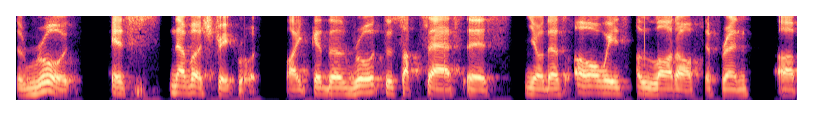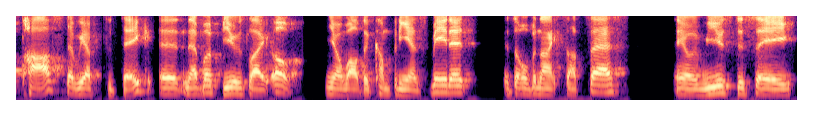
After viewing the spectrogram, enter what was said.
the road is never a straight road. Like the road to success is you know there's always a lot of different uh, paths that we have to take. It never feels like oh you know while the company has made it, it's overnight success. You know we used to say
